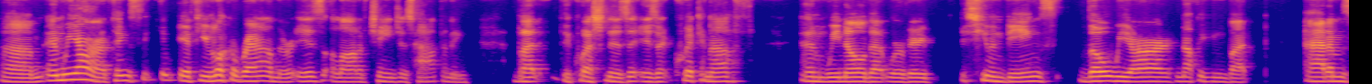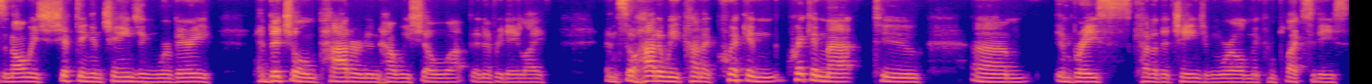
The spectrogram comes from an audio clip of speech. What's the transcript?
Um, and we are. Things if you look around there is a lot of changes happening. But the question is is it quick enough? And we know that we're very as human beings though we are nothing but atoms and always shifting and changing we're very habitual and pattern in how we show up in everyday life. And so how do we kind of quicken quicken that to um, embrace kind of the changing world and the complexities?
